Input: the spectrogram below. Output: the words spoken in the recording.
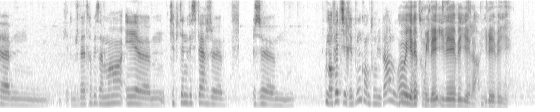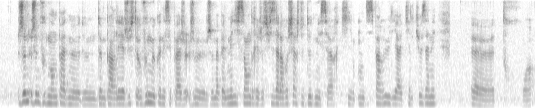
Euh, ok, donc je vais attraper sa main et euh, capitaine Vesper, je, je, Mais en fait, il répond quand on lui parle ou ouais, il répond, il est, il est éveillé là, il est éveillé. Je, ne- je ne vous demande pas de me, de- de me parler, juste vous ne me connaissez pas. Je, je- je m'appelle Mélissandre et je suis à la recherche de deux de mes sœurs qui ont disparu il y a quelques années. Euh, trois.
